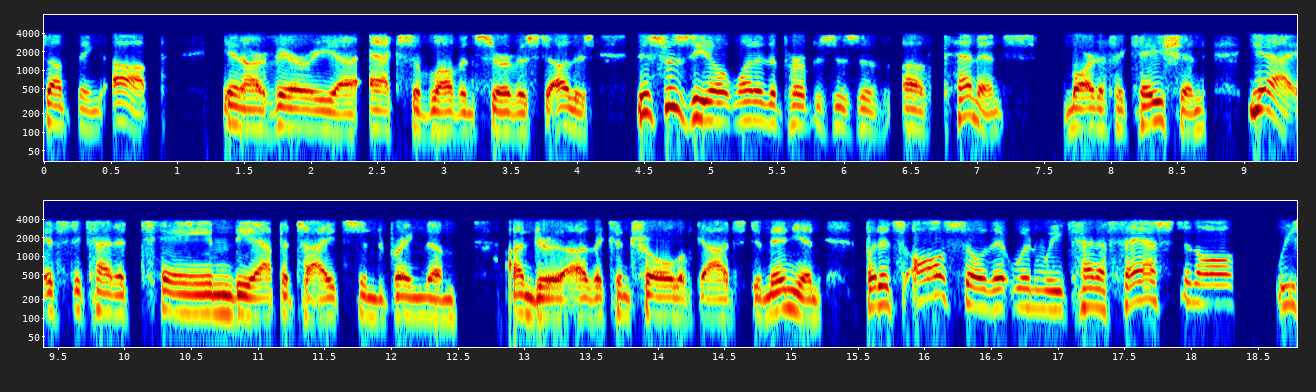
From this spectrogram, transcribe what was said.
something up in our very uh, acts of love and service to others. This was the one of the purposes of, of penance mortification, yeah, it's to kind of tame the appetites and to bring them under uh, the control of God's dominion. But it's also that when we kind of fast and all, we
